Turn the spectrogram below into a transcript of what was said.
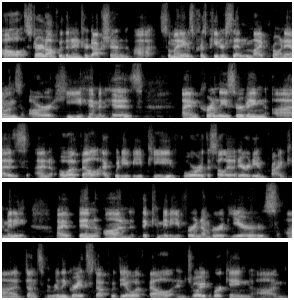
I'll start off with an introduction. Uh, so my name is Chris Peterson. My pronouns are he, him, and his. I am currently serving as an OFL Equity VP for the Solidarity and Pride Committee. I've been on the committee for a number of years, uh, done some really great stuff with the OFL, enjoyed working um,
